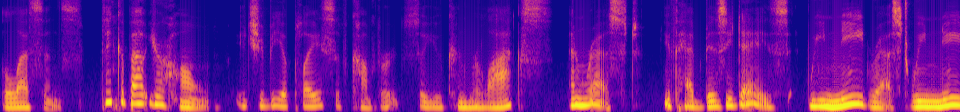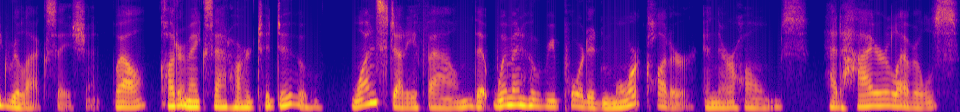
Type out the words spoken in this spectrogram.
lessens. Think about your home. It should be a place of comfort so you can relax and rest. You've had busy days. We need rest. We need relaxation. Well, clutter makes that hard to do. One study found that women who reported more clutter in their homes had higher levels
